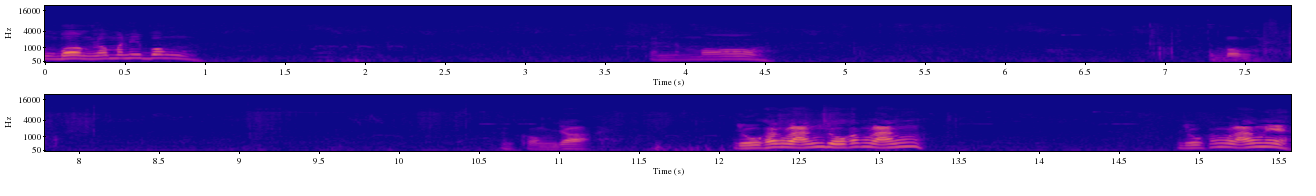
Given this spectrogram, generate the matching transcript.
งบงแล้วมานี่บงกันนโมบงกองหญ้าอยู่ข้างหลัง อยู่ข้างหลัง อยู่ข้างหลังเนี่ย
